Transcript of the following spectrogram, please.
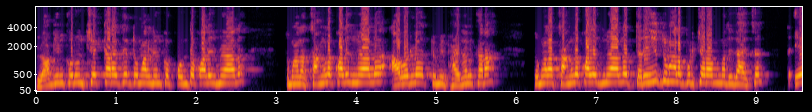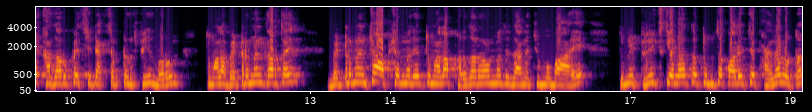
लॉग इन करून चेक करायचं आहे. तुम्हाला नेमकं कोणतं कॉलेज मिळालं? तुम्हाला चांगलं कॉलेज मिळालं आवडलं तुम्ही फायनल करा. तुम्हाला चांगलं कॉलेज मिळालं तरीही तुम्हाला पुढच्या राऊंडमध्ये जायचं. तर एक हजार रुपये सीट ॲक्सेप्टन्स फीज भरून तुम्हाला बेटरमेंट करता येईल. बेटरमेंटच्या ऑप्शनमध्ये तुम्हाला फर्दर राऊंडमध्ये जाण्याची मुभा आहे. तुम्ही फ्रीज केलं तर तुमचं कॉलेज ते फायनल होतं.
